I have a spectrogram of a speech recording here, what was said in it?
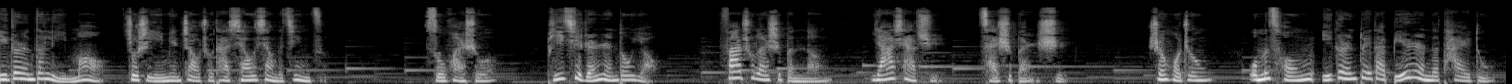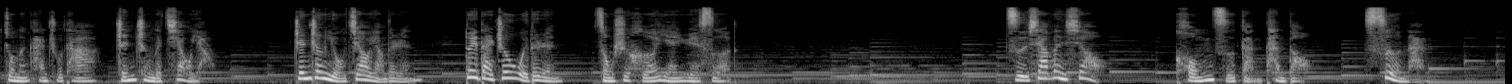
一个人的礼貌就是一面照出他肖像的镜子。俗话说，脾气人人都有，发出来是本能，压下去才是本事。生活中，我们从一个人对待别人的态度就能看出他真正的教养。真正有教养的人，对待周围的人总是和颜悦色的。子夏问孝，孔子感叹道：“色难。”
